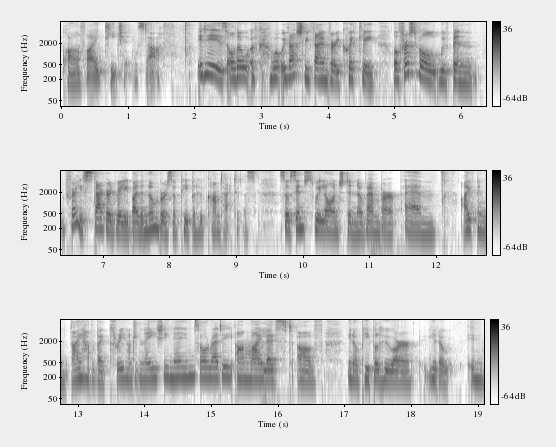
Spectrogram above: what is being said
qualified teaching staff. It is, although uh, what we've actually found very quickly, well, first of all, we've been fairly staggered really by the numbers of people who've contacted us. So since we launched in November, um, I've been I have about 380 names already on my list of, you know, people who are, you know, in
